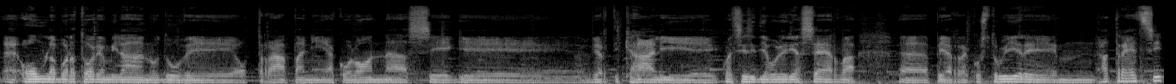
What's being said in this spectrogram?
Eh, ho un laboratorio a Milano dove ho trapani a colonna, seghe verticali e qualsiasi diavoleria serva eh, per costruire mh, attrezzi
